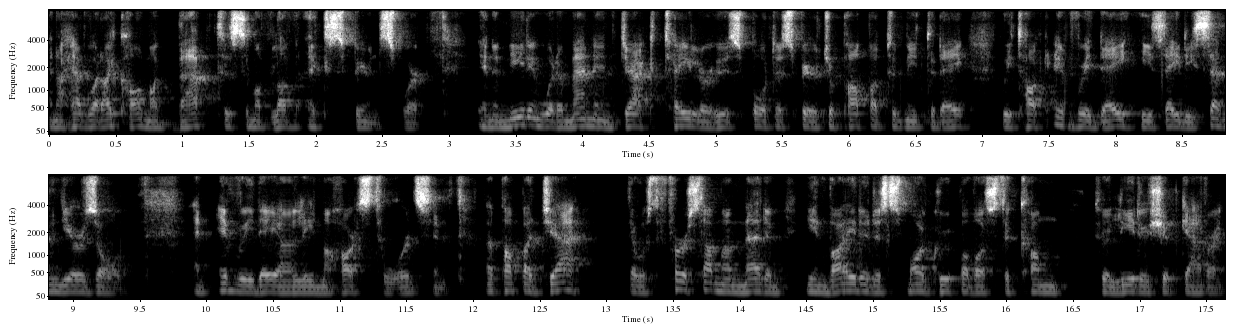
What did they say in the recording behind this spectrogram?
And I had what I call my baptism of love experience, where in a meeting with a man named Jack Taylor, who's brought a spiritual Papa to me today, we talk every day. He's 87 years old. And every day I lean my hearts towards him. But Papa Jack, that was the first time I met him. He invited a small group of us to come to a leadership gathering.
